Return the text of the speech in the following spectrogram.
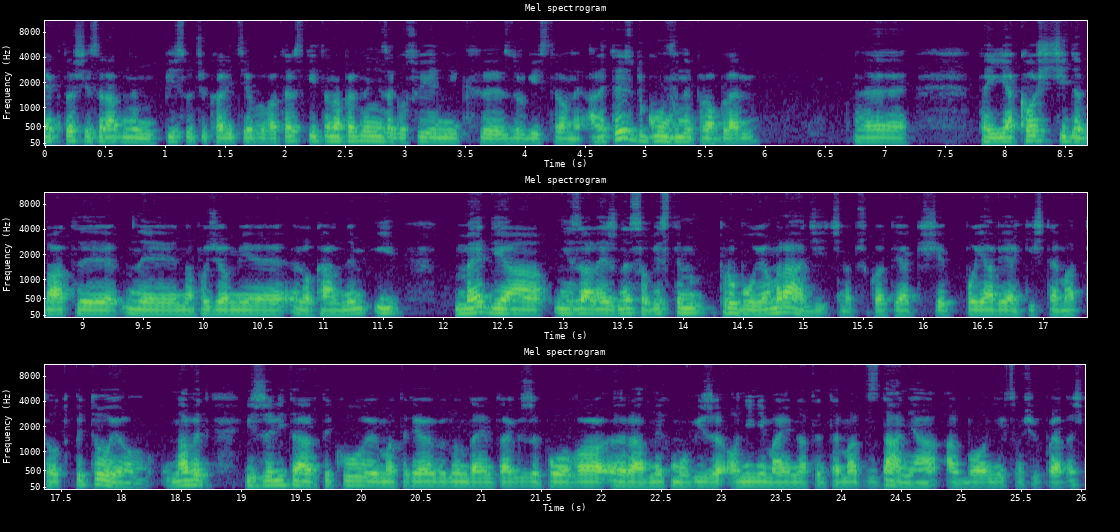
jak ktoś jest radnym PiSu czy Koalicji Obywatelskiej, to na pewno nie zagłosuje nikt e, z drugiej strony. Ale to jest główny problem tej jakości debaty na poziomie lokalnym i media niezależne sobie z tym próbują radzić. Na przykład jak się pojawia jakiś temat, to odpytują. Nawet jeżeli te artykuły, materiały wyglądają tak, że połowa radnych mówi, że oni nie mają na ten temat zdania albo nie chcą się wypowiadać,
